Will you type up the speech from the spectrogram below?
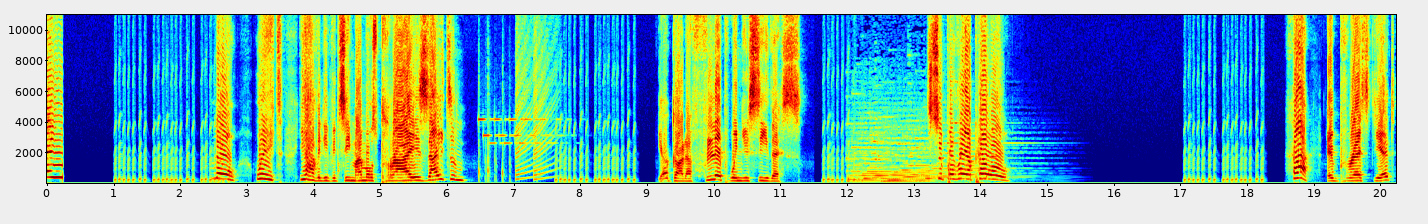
life! No, wait, you haven't even seen my most prized item. You're gonna flip when you see this. Super rare pillow! Ha! Impressed yet?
